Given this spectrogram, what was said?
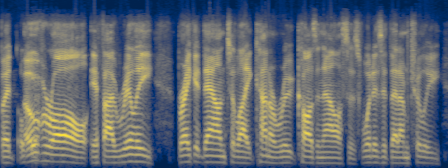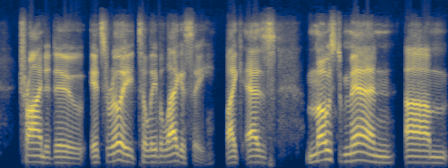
But Okay. overall, if I really break it down to like kind of root cause analysis, what is it that I'm truly trying to do? It's really to leave a legacy. Like as most men um,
